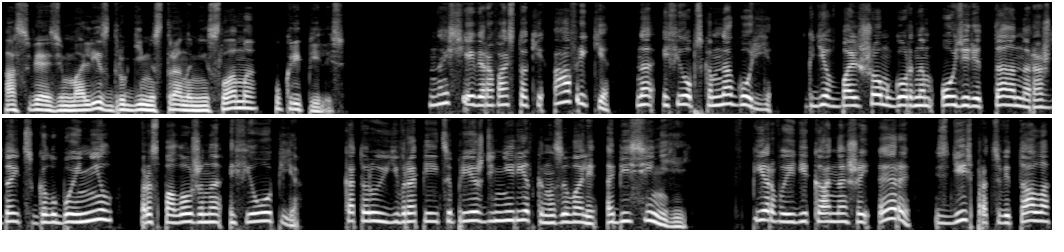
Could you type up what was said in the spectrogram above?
а связи Мали с другими странами ислама укрепились. На северо-востоке Африки, на Эфиопском Нагорье, где в большом горном озере Тана рождается Голубой Нил, расположена Эфиопия которую европейцы прежде нередко называли Абиссинией. В первые века нашей эры здесь процветало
